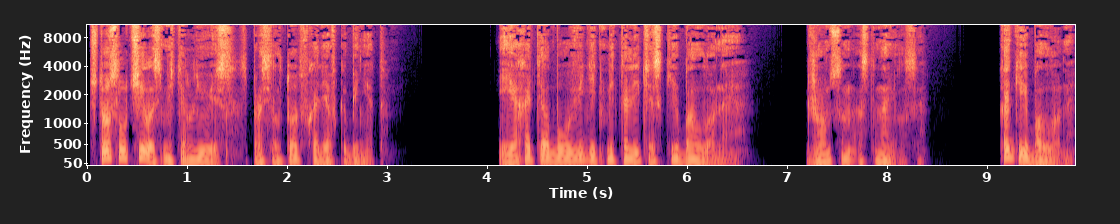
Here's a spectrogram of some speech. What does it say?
«Что случилось, мистер Льюис?» — спросил тот, входя в кабинет. «Я хотел бы увидеть металлические баллоны». Джонсон остановился. «Какие баллоны?»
